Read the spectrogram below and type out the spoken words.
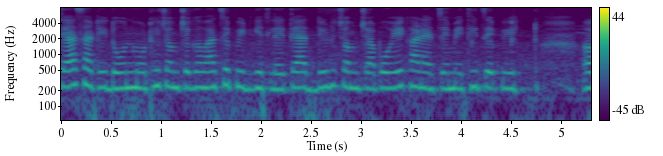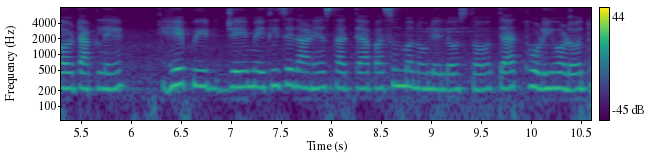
त्यासाठी दोन मोठे चमचे गव्हाचे पीठ घेतले. त्यात दीड चमचा पोहे खाण्याचे मेथीचे पीठ टाकले. हे पीठ जे मेथीचे दाणे असतात त्यापासून बनवलेलं असतं. त्यात थोडी हळद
